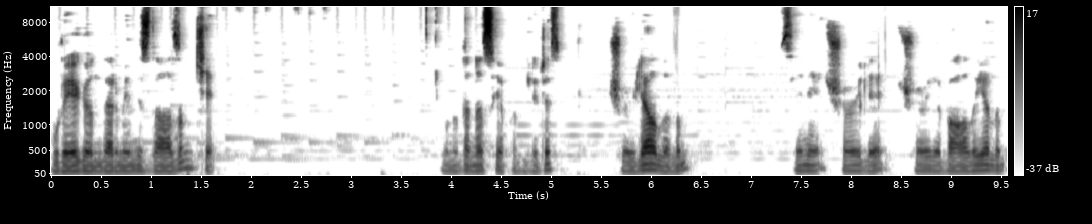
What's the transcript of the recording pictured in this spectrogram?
buraya göndermemiz lazım ki bunu da nasıl yapabiliriz? Şöyle alalım. Seni şöyle şöyle bağlayalım.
